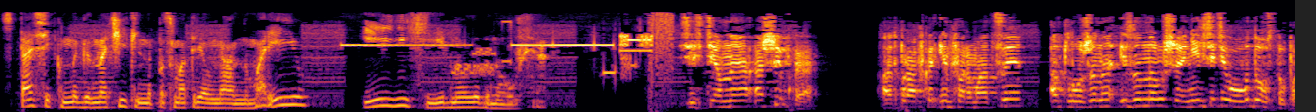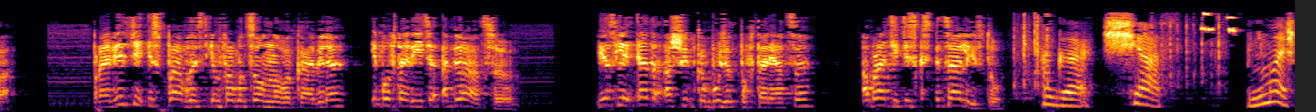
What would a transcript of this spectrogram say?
Стасик многозначительно посмотрел на Анну-Марию и ехидно улыбнулся. Системная ошибка. Отправка информации отложена из-за нарушения сетевого доступа. Проверьте исправность информационного кабеля и повторите операцию. Если эта ошибка будет повторяться, обратитесь к специалисту. Ага, сейчас. Понимаешь,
